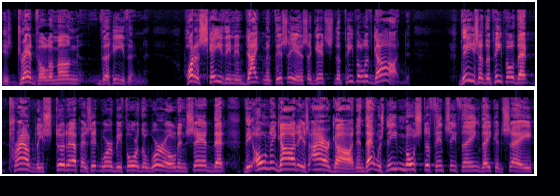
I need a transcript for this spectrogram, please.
is dreadful among the heathen. What a scathing indictment this is against the people of God. These are the people that proudly stood up, as it were, before the world and said that the only God is our God. And that was the most offensive thing they could say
